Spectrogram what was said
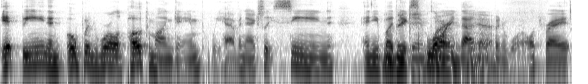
it being an open-world Pokemon game, but we haven't actually seen anybody The gameplay, exploring that yeah. open world, right?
